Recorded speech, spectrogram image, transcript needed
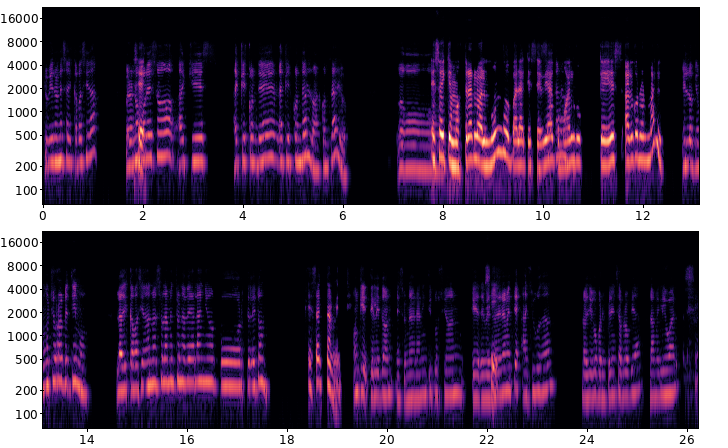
tuvieron esa discapacidad. Pero no Sí. por eso hay que, hay que esconder, hay que esconderlo, al contrario. O- eso hay que mostrarlo al mundo para que se vea como algo que es algo normal. es lo que muchos repetimos. La discapacidad no es solamente una vez al año por Teletón. Exactamente. Aunque Teletón es una gran institución que de Sí. verdaderamente ayuda, lo digo por experiencia propia, la Mel igual, Sí.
